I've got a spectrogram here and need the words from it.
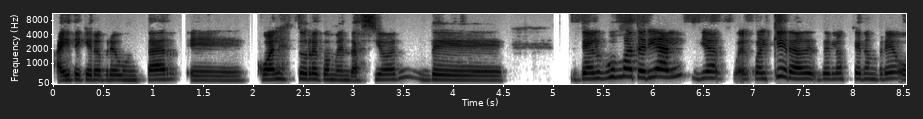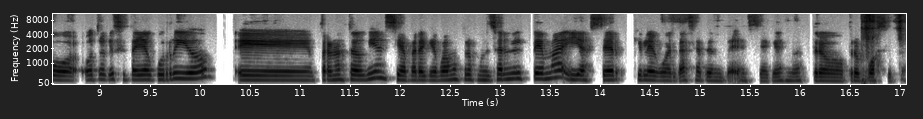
ahí te quiero preguntar, eh, ¿cuál es tu recomendación de, de algún material, ya cualquiera de, los que nombré o otro que se te haya ocurrido eh, para nuestra audiencia, para que podamos profundizar en el tema y hacer que la igualdad sea tendencia, que es nuestro propósito.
